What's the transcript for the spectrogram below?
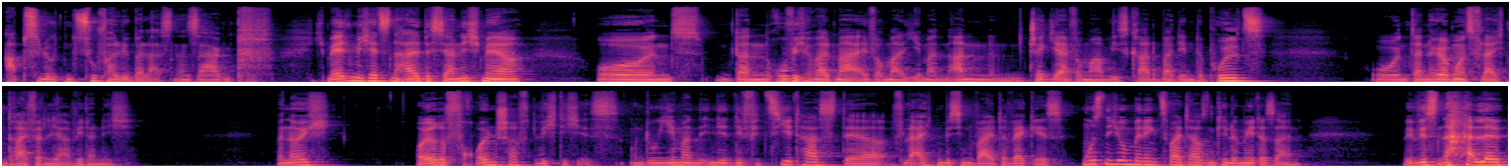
absoluten Zufall überlassen und sagen, pff, ich melde mich jetzt ein halbes Jahr nicht mehr und dann rufe ich halt mal einfach mal jemanden an, checke ich einfach mal, wie es gerade bei dem der Puls und dann hören wir uns vielleicht ein Dreivierteljahr wieder nicht. Wenn euch eure Freundschaft wichtig ist und du jemanden identifiziert hast, der vielleicht ein bisschen weiter weg ist, muss nicht unbedingt 2000 Kilometer sein. Wir wissen alle,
